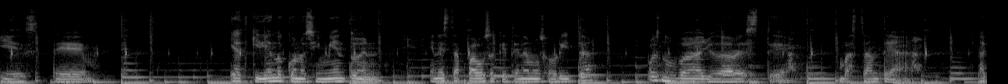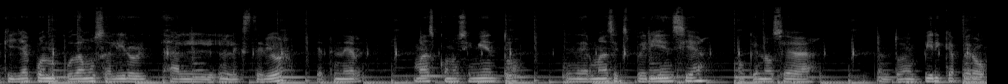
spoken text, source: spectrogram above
y este y adquiriendo conocimiento en, en esta pausa que tenemos ahorita, pues nos va a ayudar este, bastante a, que ya cuando podamos salir al, exterior, ya tener más conocimiento, tener más experiencia, aunque no sea tanto empírica, pero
